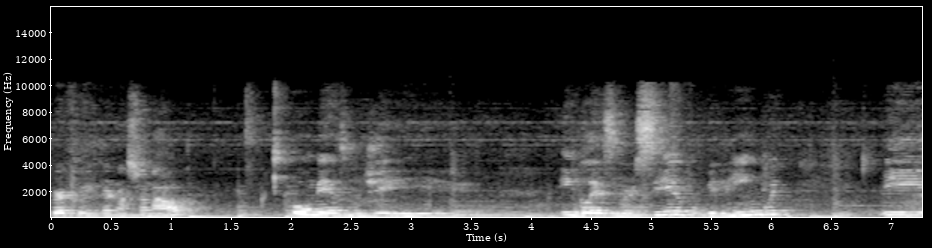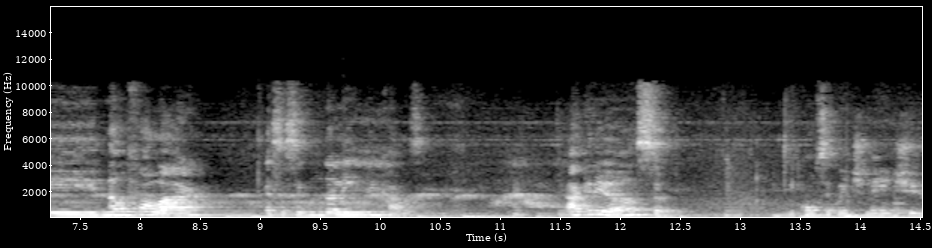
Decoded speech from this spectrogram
perfil internacional ou mesmo de inglês imersivo, bilíngue, e não falar essa segunda língua em casa. A criança e, consequentemente,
